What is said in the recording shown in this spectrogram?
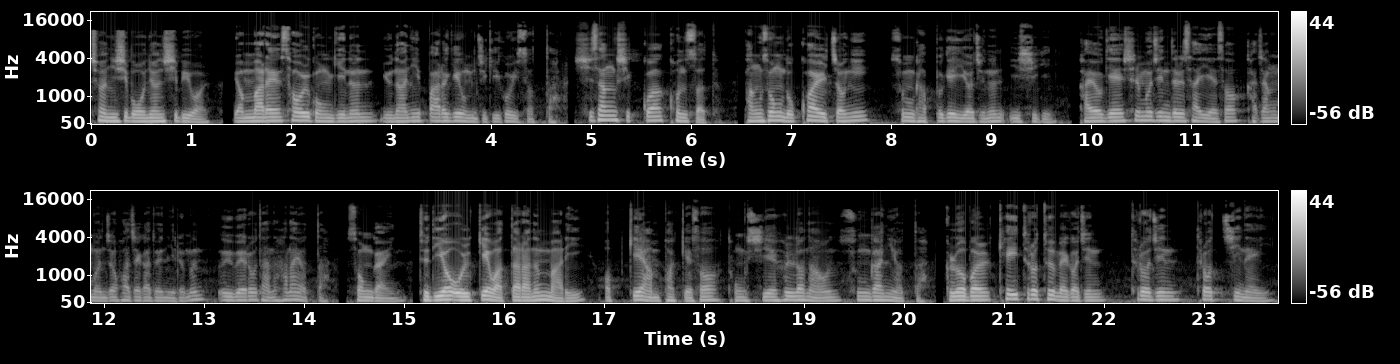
2025년 12월 연말에 서울 공기는 유난히 빠르게 움직이고 있었다. 시상식과 콘서트, 방송 녹화 일정이 숨 가쁘게 이어지는 이 시기. 가요계 실무진들 사이에서 가장 먼저 화제가 된 이름은 의외로 단 하나였다. 송가인. 드디어 올게 왔다라는 말이 업계 안팎에서 동시에 흘러나온 순간이었다. 글로벌 K트로트 매거진 트로진 트로치네이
